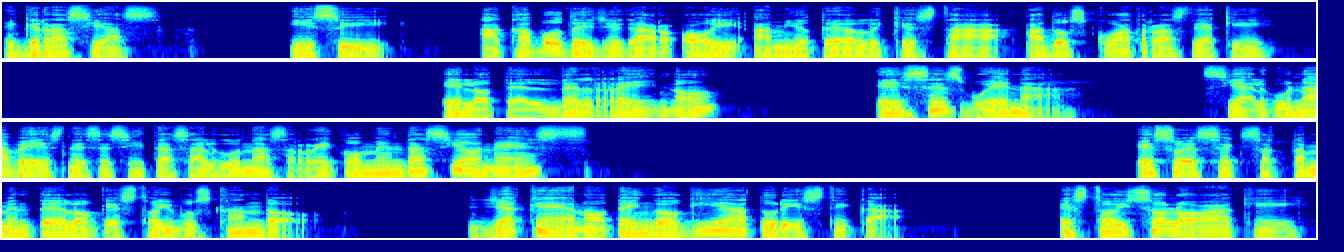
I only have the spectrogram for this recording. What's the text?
Gracias. Y sí, acabo de llegar hoy a mi hotel que está a dos cuadras de aquí. ¿El Hotel del Reino? Esa es buena. Si alguna vez necesitas algunas recomendaciones... Eso es exactamente lo que estoy buscando, ya que no tengo guía turística. Estoy solo aquí.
